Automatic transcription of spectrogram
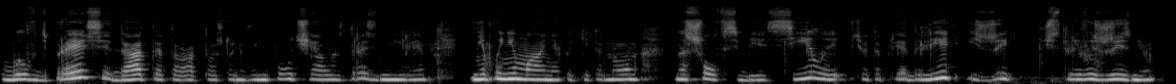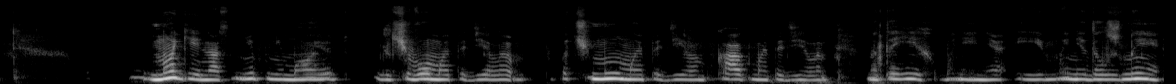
был в депрессии, да, от этого, от того, что у него не получалось, дразнили, непонимания какие-то, но он нашел в себе силы все это преодолеть и жить счастливой жизнью многие нас не понимают, для чего мы это делаем, почему мы это делаем, как мы это делаем. Но это их мнение, и мы не должны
